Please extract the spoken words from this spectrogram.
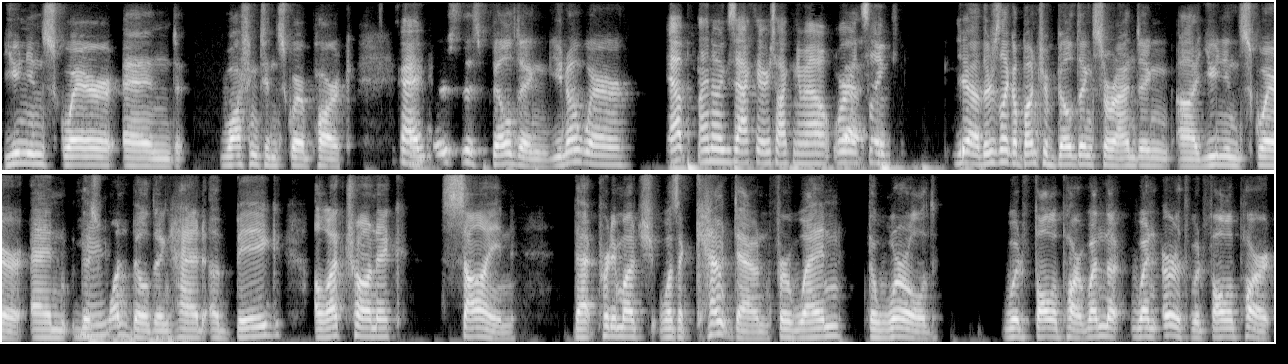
Union Square and Washington Square Park okay and there's this building, you know where yep i know exactly what you're talking about where Yeah. it's like Yeah, there's like a bunch of buildings surrounding uh, Union Square, and this Mhm. one building had a big electronic sign that pretty much was a countdown for when the world would fall apart, when the when Earth would fall apart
